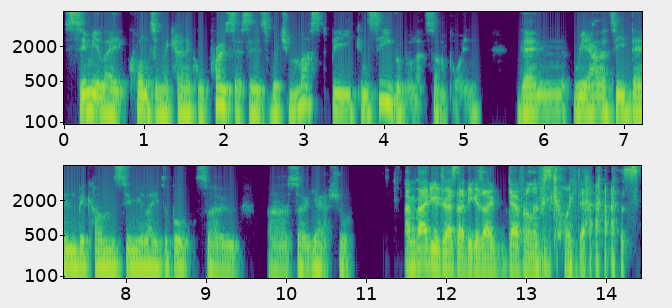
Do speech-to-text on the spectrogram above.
simulate quantum mechanical processes, which must be conceivable at some point, then reality then becomes simulatable. So uh, so yeah, sure. I'm glad you addressed that because I definitely was going to ask.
